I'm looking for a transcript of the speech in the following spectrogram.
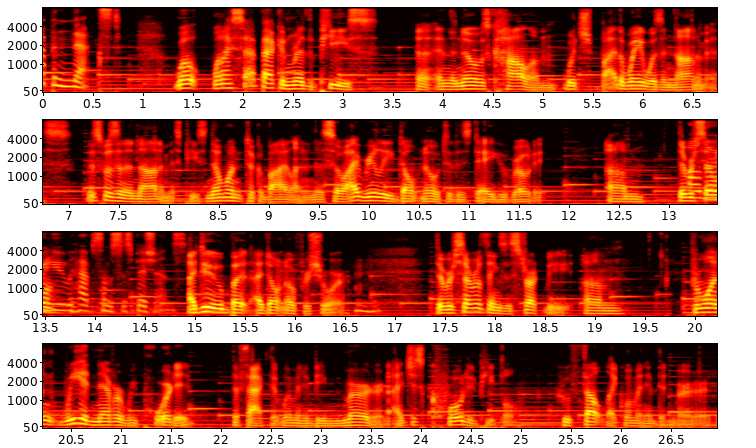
Happened next? Well, when I sat back and read the piece uh, in the nose column, which, by the way, was anonymous, this was an anonymous piece. No one took a byline in this, so I really don't know to this day who wrote it. Um, there were Although several. you have some suspicions. I do, but I don't know for sure. Mhm. There were several things that struck me. Um, for one, we had never reported the fact that women had been murdered. I just quoted people who felt like women had been murdered.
